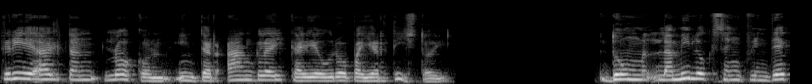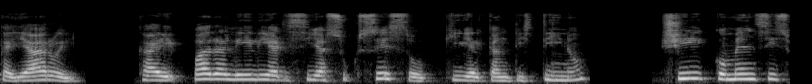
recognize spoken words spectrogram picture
tre altan locon inter anglai cae europai artistoi. Dum la miloksenquindecaj iaroi, cae paralele al sia successo kiel kantistino, ŝi komencis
